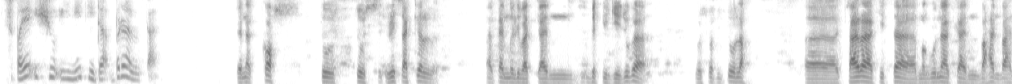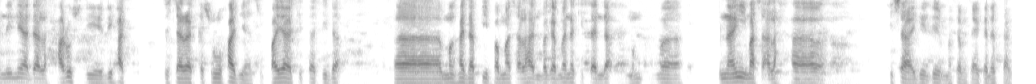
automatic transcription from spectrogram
supaya isu ini tidak berlalutan. Kena cost to to recycle akan melibatkan lebih tinggi juga. Sebab itulah uh, cara kita menggunakan bahan-bahan ini adalah harus dilihat secara keseluruhannya supaya kita tidak uh, menghadapi permasalahan bagaimana kita hendak menangi masalah uh, sisa ini di masa-masa akan datang.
